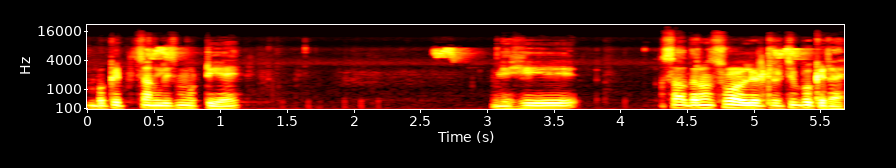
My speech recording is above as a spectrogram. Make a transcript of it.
बकेट चांगलीच मोठी आहे. हे साधारण सोळा लिटरची बकेट आहे.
